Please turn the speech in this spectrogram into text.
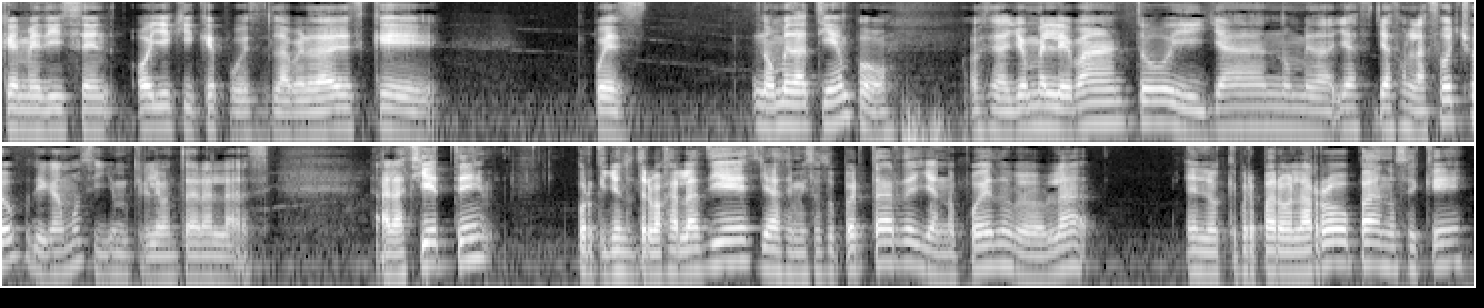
que me dicen, oye Kike, pues la verdad es que, pues, no me da tiempo. O sea, yo me levanto y ya no me da, ya, ya son las 8, digamos, y yo me quiero levantar a las, a las 7 porque yo entro a trabajar a las 10, ya se me hizo súper tarde, ya no puedo, bla, bla, bla. En lo que preparo la ropa, no sé qué,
